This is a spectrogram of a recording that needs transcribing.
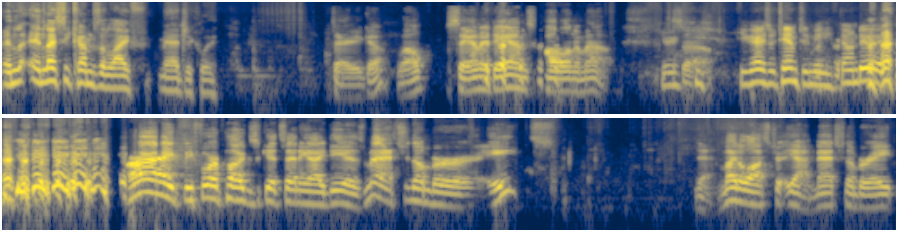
Unle- unless he comes to life magically. there you go. Well, Santa Dan's calling him out. So, you guys are tempting me. Don't do it. all right. Before Pugs gets any ideas, match number eight. Yeah, might have lost. tra- Yeah, match number eight.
